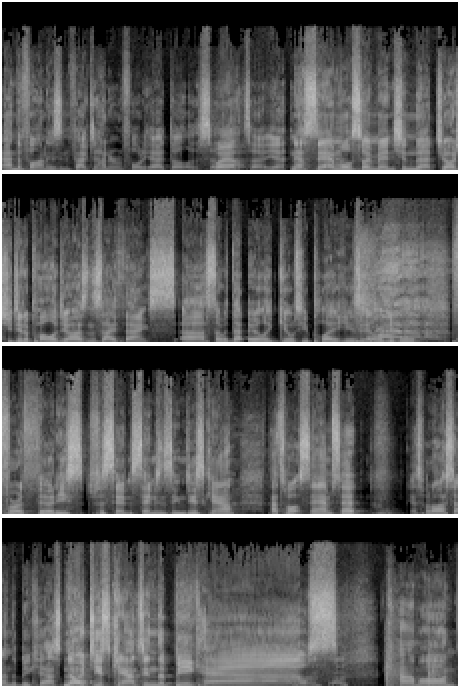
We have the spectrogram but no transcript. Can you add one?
And the fine is, in fact, $148. So, Wow. So, yeah. Now, Sam also mentioned that, Josh, you did apologise and say thanks. Uh, so, with that early guilty plea, he is eligible for a 30% sentencing discount. That's what Sam said. Guess what I say in the big house? No discounts in the big house. Come on.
